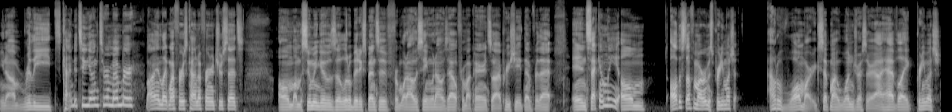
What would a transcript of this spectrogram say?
You know, I'm really kind of too young to remember buying like my first kind of furniture sets. Um, I'm assuming it was a little bit expensive from what I was seeing when I was out for my parents, so I appreciate them for that. And secondly, um, all the stuff in my room is pretty much out of Walmart except my one dresser. I have like pretty much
